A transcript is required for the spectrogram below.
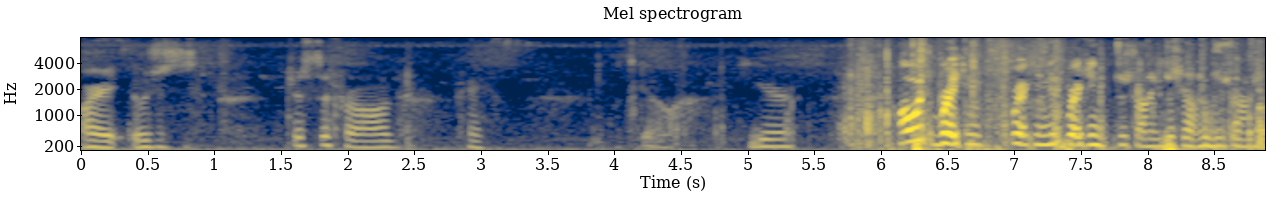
Alright, it was just just a frog. Okay. Let's go. Here. Oh, it's breaking, breaking, it's breaking. Just running, just running, just running.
